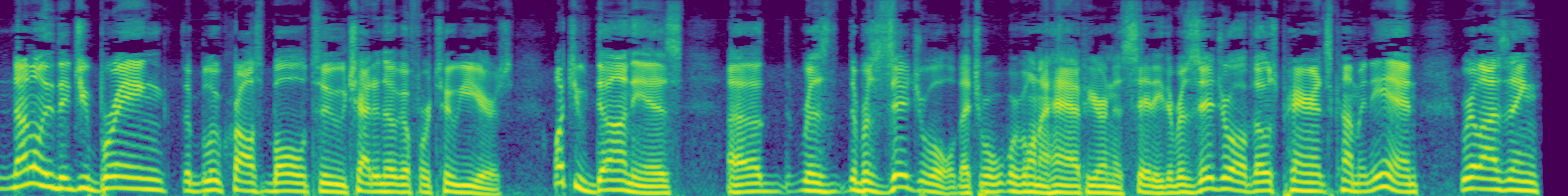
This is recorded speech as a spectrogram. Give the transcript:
not only did you bring the Blue Cross Bowl to Chattanooga for two years, what you've done is uh, the, res- the residual that you're, we're going to have here in the city, the residual of those parents coming in, realizing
